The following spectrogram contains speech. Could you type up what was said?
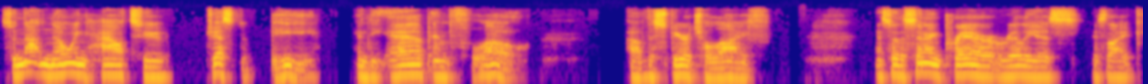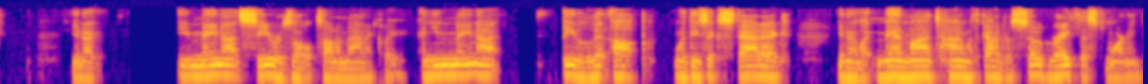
So not knowing how to just be in the ebb and flow of the spiritual life. And so the centering prayer really is is like, you know, you may not see results automatically and you may not be lit up with these ecstatic, you know, like, man, my time with God was so great this morning.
